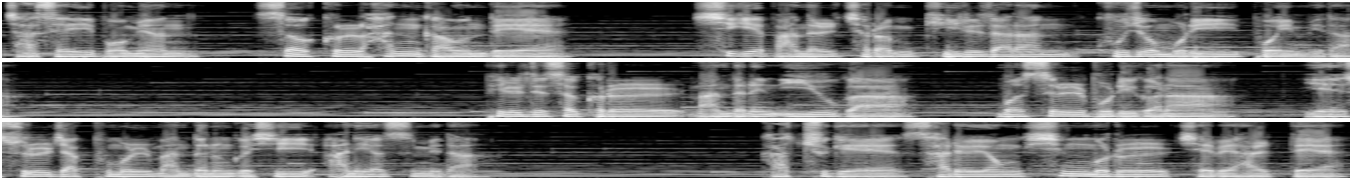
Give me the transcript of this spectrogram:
자세히 보면 서클 한 가운데에 시계 바늘처럼 길다란 구조물이 보입니다. 필드 서클을 만드는 이유가 멋을 부리거나 예술 작품을 만드는 것이 아니었습니다. 가축의 사료용 식물을 재배할 때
